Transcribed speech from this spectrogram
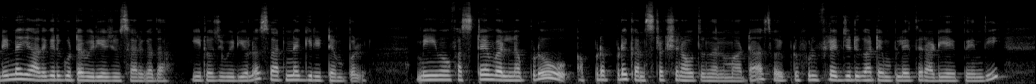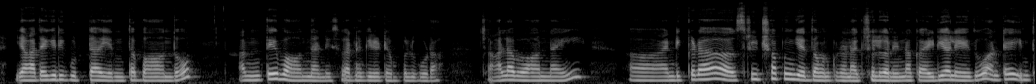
నిన్న యాదగిరిగుట్ట వీడియో చూశారు కదా? ఈరోజు వీడియోలో స్వర్ణగిరి టెంపుల్. మేము ఫస్ట్ టైం వెళ్ళినప్పుడు అప్పుడప్పుడే కన్స్ట్రక్షన్ అవుతుందన్నమాట. సో ఇప్పుడు ఫుల్ ఫ్లెడ్జ్డ్గా టెంపుల్ అయితే రెడీ అయిపోయింది. యాదగిరిగుట్ట ఎంత బాగుందో అంతే బాగుందండి స్వర్ణగిరి టెంపుల్ కూడా. చాలా బాగున్నాయి. అండ్ ఇక్కడ స్ట్రీట్ షాపింగ్ చేద్దాం అనుకున్నాను యాక్చువల్గా. నేను నాకు ఐడియా లేదు. అంటే ఇంత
